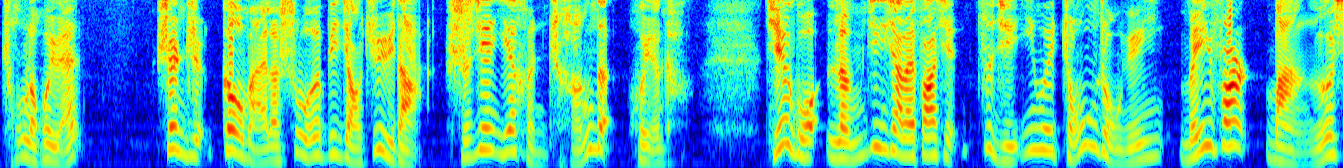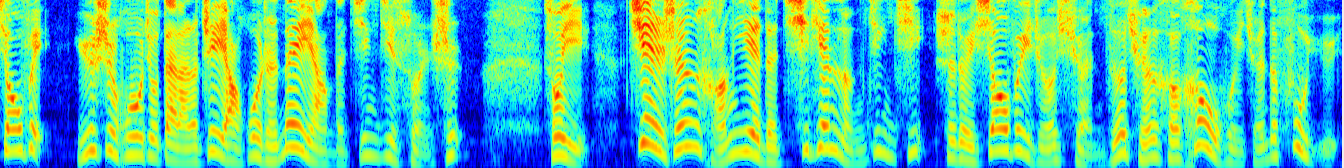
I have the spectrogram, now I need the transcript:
充了会员，甚至购买了数额比较巨大、时间也很长的会员卡，结果冷静下来发现自己因为种种原因没法满额消费，于是乎就带来了这样或者那样的经济损失，所以。健身行业的七天冷静期是对消费者选择权和后悔权的赋予，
